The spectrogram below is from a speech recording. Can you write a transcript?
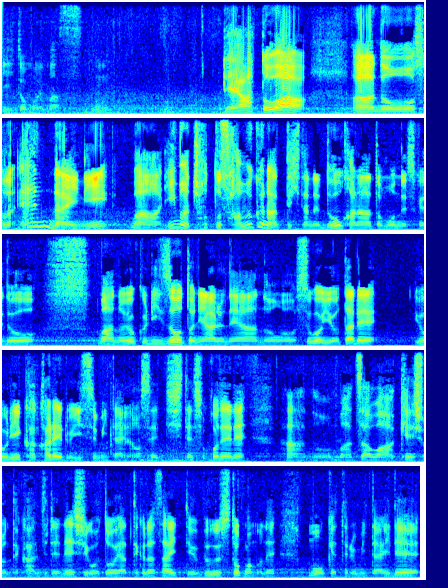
いいと思います、うん、であとはあのその園内に、まあ、今ちょっと寒くなってきたんでどうかなと思うんですけど、まあ、あのよくリゾートにあるねあのすごいよたれ寄りかかれる椅子みたいなのを設置してそこでねあの、まあ、ザ・ワーケーションって感じでね仕事をやってくださいっていうブースとかもね設けてるみたいで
